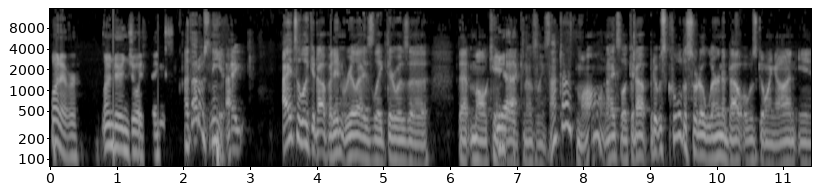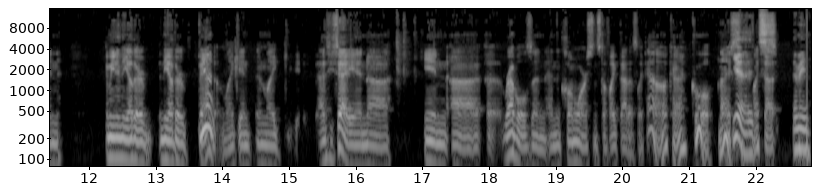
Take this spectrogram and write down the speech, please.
whatever. Learn to enjoy things. I thought it was neat. I I had to look it up. I didn't realize like there was a that Maul came Yeah. back, and I was like, "Is that Darth Maul?" And I had to look it up. But it was cool to sort of learn about what was going on in, I mean, in the other in the other Yeah. fandom, like in in like as you say in uh in uh, uh Rebels and and the Clone Wars and stuff like that. It's like, oh, okay, cool, nice, Yeah, like that. I mean,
